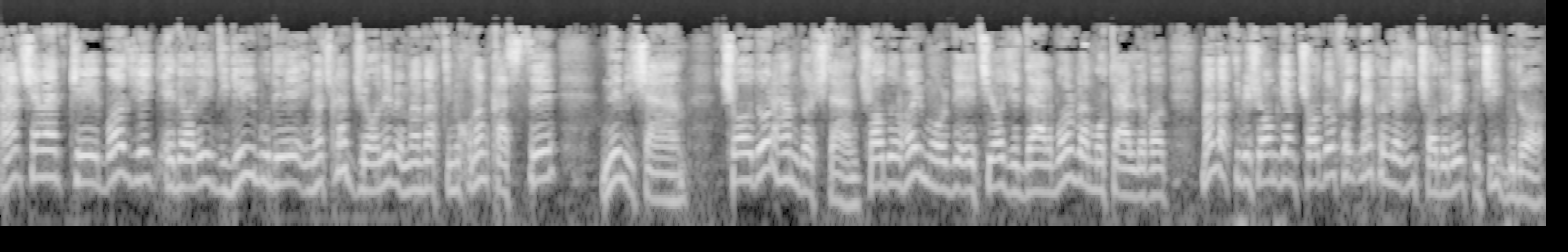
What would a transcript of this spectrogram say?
عرض شود که باز یک اداره دیگه ای بوده. اینا چقدر جالبه. من وقتی می‌خونم خسته نمیشم. چادر هم داشتن. چادرهای مورد احتیاج دربار و متعلقات. من وقتی به شما میگم چادر فکر نکنید از این چادرهای کوچیک بودا.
